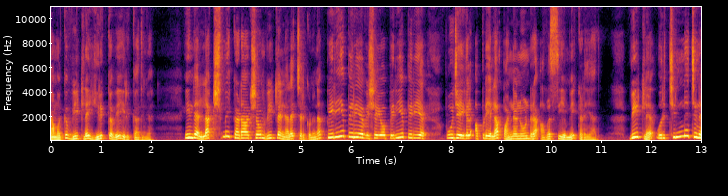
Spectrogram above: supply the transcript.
நமக்கு வீட்டில் இருக்கவே இருக்காதுங்க. இந்த லக்ஷ்மி கடாட்சம் வீட்டில் நிலச்சிருக்கணும்னா பெரிய பெரிய விஷயம் பெரிய பெரிய பூஜைகள் அப்படியெல்லாம் பண்ணணுன்ற அவசியமே கிடையாது. வீட்டில் ஒரு சின்ன சின்ன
